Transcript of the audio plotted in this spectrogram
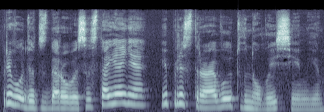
приводят в здоровое состояние и пристраивают в новые семьи.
